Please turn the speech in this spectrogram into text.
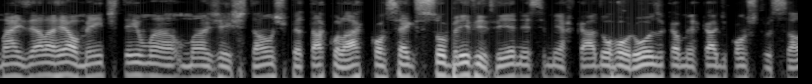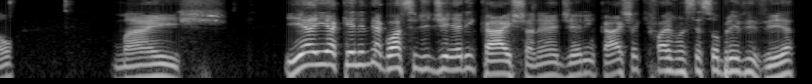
Mas ela realmente tem uma, uma gestão espetacular que consegue sobreviver nesse mercado horroroso que é o mercado de construção. Mas. E aí aquele negócio de dinheiro em caixa, né? Dinheiro em caixa que faz você sobreviver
